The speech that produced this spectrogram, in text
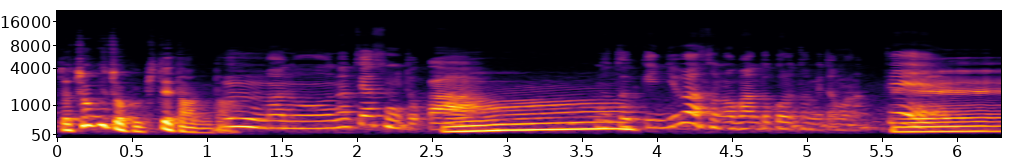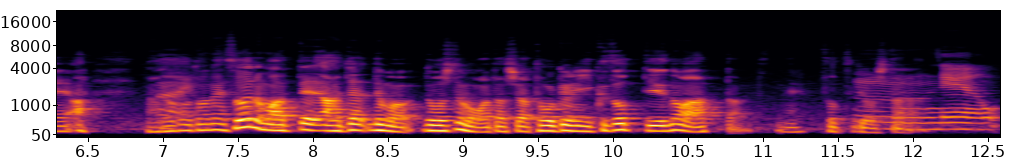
じゃあちょくちょく来てたんだ、うん、あの夏休みとうー。かのん時にはその場のところに泊めてもらって、へえあなるほどね、そういうのもあってあじゃあでもどうしても私は東京に行くぞっていうのはあったんですね。卒業したら、うんねお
